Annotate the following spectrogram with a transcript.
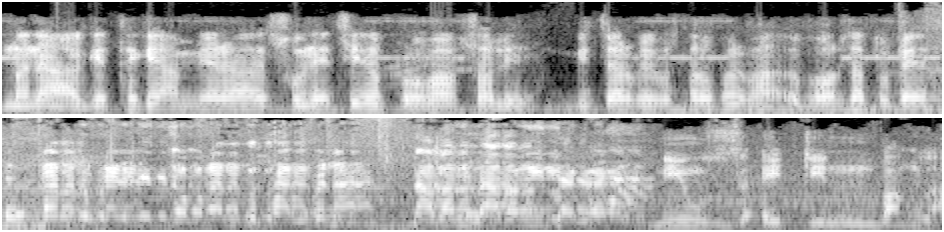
মানে আগে থেকে আমরা শুনেছি ও প্রভাবশালী। বিচার ব্যবস্থার উপর ভা- ভরসা উঠেছে নিউজ এইটিন বাংলা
